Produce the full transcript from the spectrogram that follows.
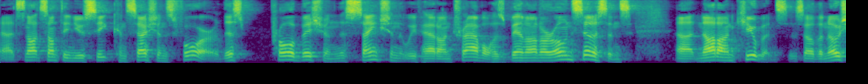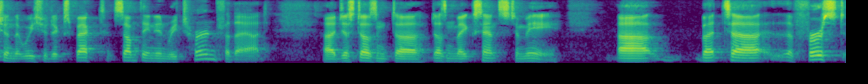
Uh, it's not something you seek concessions for. This prohibition, this sanction that we've had on travel has been on our own citizens, uh, not on Cubans. So the notion that we should expect something in return for that uh, just doesn't, uh, doesn't make sense to me. Uh, but uh, the first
